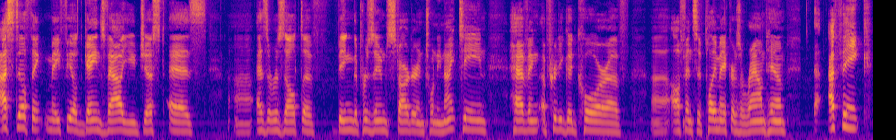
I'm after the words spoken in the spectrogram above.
I, still think Mayfield gains value just as uh, as a result of being the presumed starter in 2019, having a pretty good core of uh, offensive playmakers around him. I think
